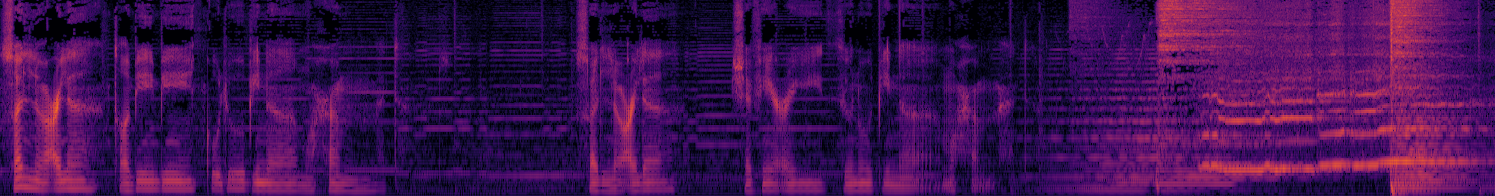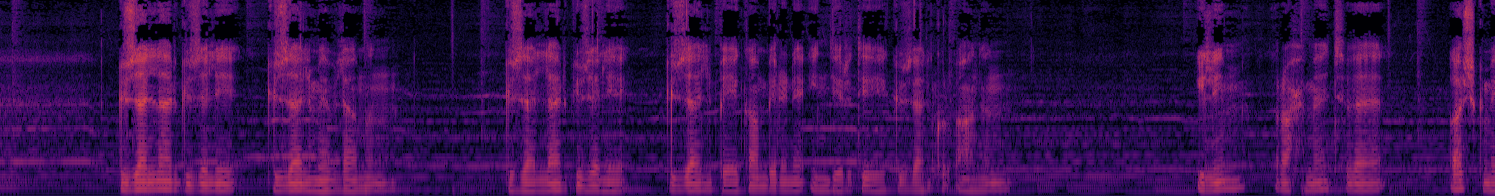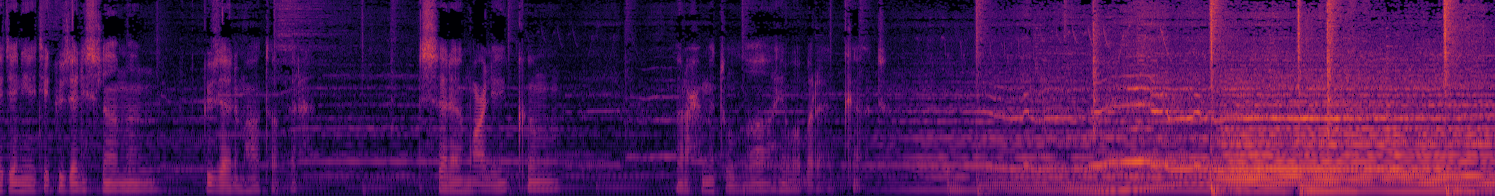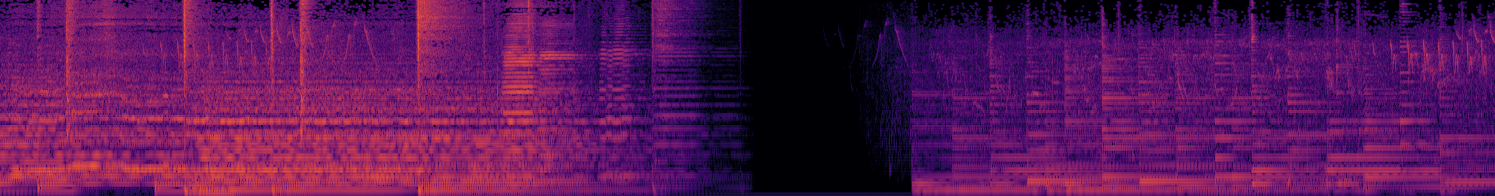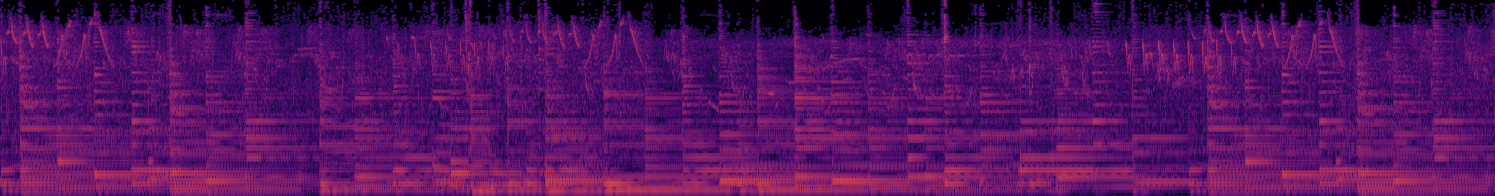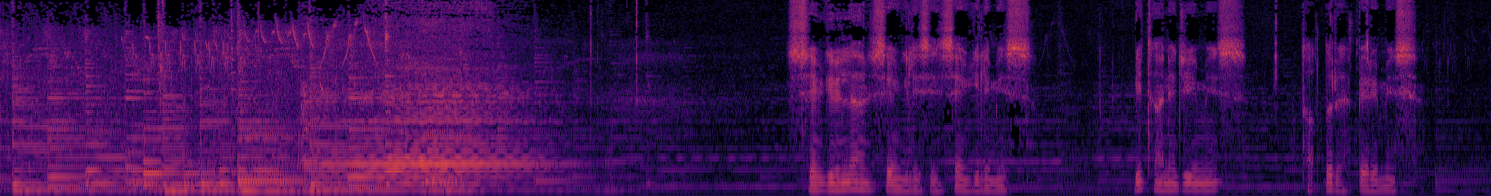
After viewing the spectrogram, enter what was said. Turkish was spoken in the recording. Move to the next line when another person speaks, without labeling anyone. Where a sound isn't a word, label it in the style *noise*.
Sallu ala tabibi kulubina Muhammed. Sallu ala şefii zunubina Muhammed. Güzeller güzeli güzel Mevlam'ın, güzeller güzeli güzel peygamberine indirdiği güzel Kur'an'ın, ilim, rahmet ve aşk medeniyeti güzel İslam'ın güzel muhatapları. Esselamu Aleyküm ve Rahmetullahi ve Berekatuhu. Sevgilisi sevgilimiz, bir taneciğimiz, tatlı rehberimiz,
